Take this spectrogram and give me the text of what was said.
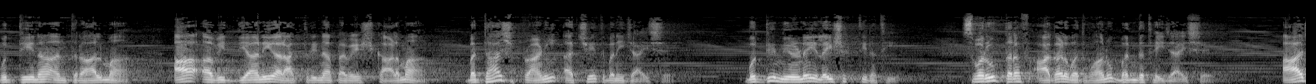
બુદ્ધિના અંતરાલમાં, આ અવિદ્યાની રાત્રિના પ્રવેશકાળમાં, બધા જ પ્રાણી અચેત બની જાય છે. બુદ્ધિ નિર્ણય લઈ શકતી નથી. સ્વરૂપ તરફ આગળ વધવાનું બંધ થઈ જાય છે. આજ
